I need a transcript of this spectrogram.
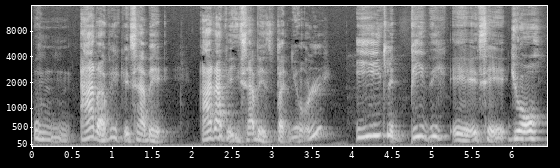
un árabe que sabe árabe y sabe español, y le pide ese yo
